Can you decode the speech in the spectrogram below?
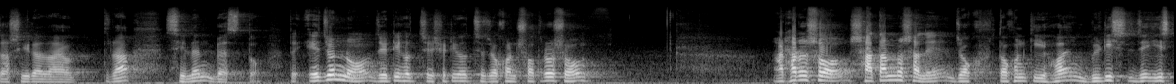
চাষিরা, রায়তরা ছিলেন ব্যস্ত। তো এজন্য যেটি হচ্ছে, সেটি হচ্ছে যখন সতেরোশো আঠারোশো সাতান্ন সালে তখন কি হয়, ব্রিটিশ যে ইস্ট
